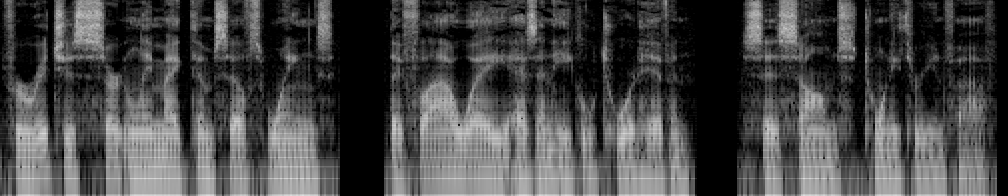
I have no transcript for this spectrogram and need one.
For riches certainly make themselves wings. They fly away as an eagle toward heaven, says Psalms 23 and 5.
